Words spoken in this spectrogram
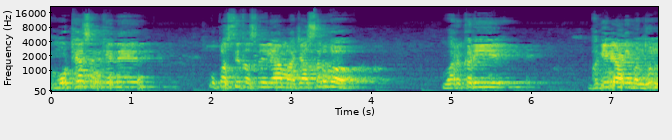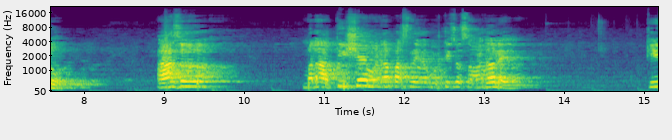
मोठ्या संख्येने उपस्थित असलेल्या माझ्या सर्व वारकरी भगिनी आणि बंधूंनो आज मला अतिशय मनापासून या गोष्टीचं समाधान आहे की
